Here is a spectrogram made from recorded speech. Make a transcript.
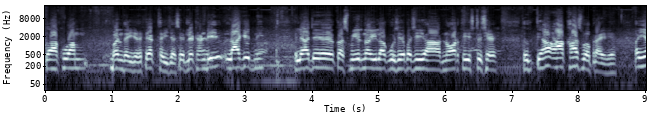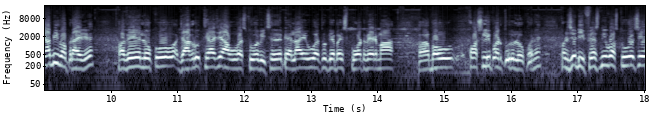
તો આખું આમ બંધ થઈ જશે પેક થઈ જશે. એટલે ઠંડી લાગે જ નહીં. એટલે આ જે કાશ્મીરનો ઇલાકો છે, પછી આ નોર્થ ઇસ્ટ છે, તો ત્યાં આ ખાસ વપરાય છે. અહીંયા બી વપરાય છે. હવે લોકો જાગૃત થયા છે આવું વસ્તુઓ વિશે. પહેલાં એવું હતું કે ભાઈ સ્પોર્ટવેરમાં બહુ કોસ્ટલી પડતું હતું લોકોને. પણ જે ડિફેન્સની વસ્તુઓ છે,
